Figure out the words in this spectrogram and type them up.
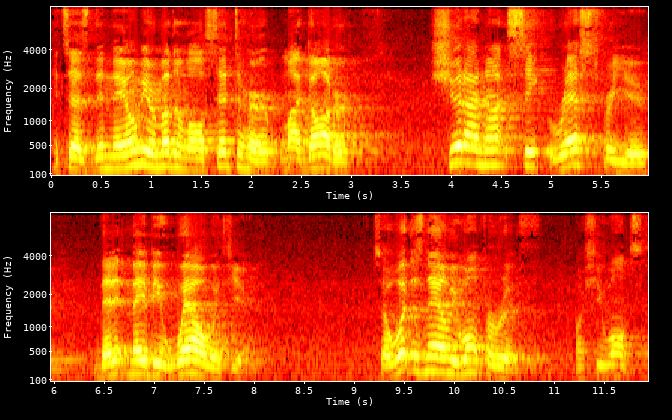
It says, Then Naomi, her mother in law, said to her, My daughter, should I not seek rest for you, that it may be well with you? So, what does Naomi want for Ruth? Well, she wants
